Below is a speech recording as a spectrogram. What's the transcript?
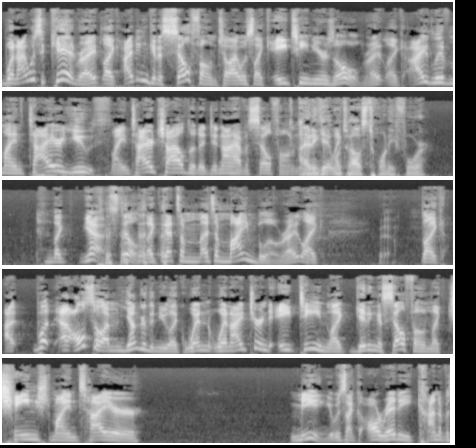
when i was a kid right like i didn't get a cell phone until i was like 18 years old right? Like i lived my entire youth my entire childhood i did not have a cell phone. I didn't get one like, until I was twenty four. like yeah still. Like that's a that's a mind blow right? Like like I but also I'm younger than you. Like when when I turned 18 like getting a cell phone like changed my entire meeting. It was like already kind of a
